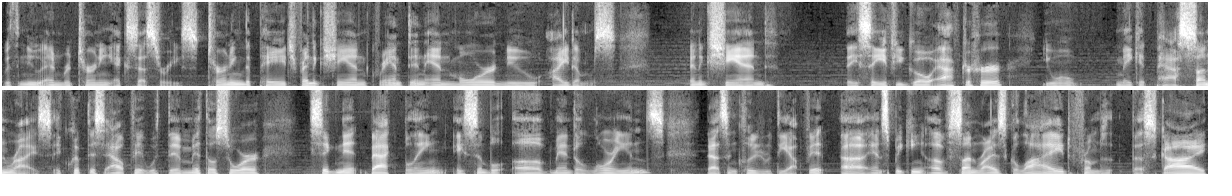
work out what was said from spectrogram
with new and returning accessories. Turning the page, Fennec Shand, Granton, and more new items. Fennec Shand, they say if you go after her, you won't make it past sunrise. Equip this outfit with the Mythosaur Signet back bling, a symbol of Mandalorians. That's included with the outfit. Uh, and speaking of sunrise, glide from the sky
